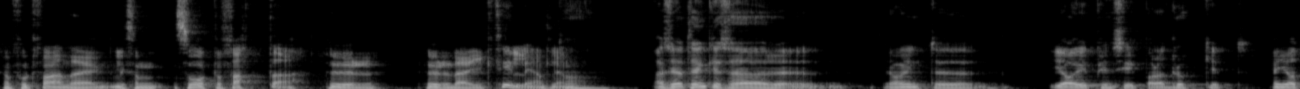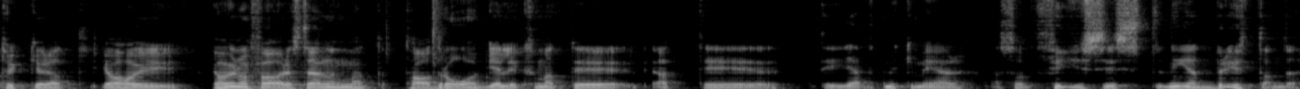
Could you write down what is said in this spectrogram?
Jag har fortfarande liksom svårt att fatta hur, hur det där gick till egentligen. Alltså jag tänker så här, jag har inte, jag har i princip bara druckit. Men jag tycker att, jag har ju, jag har ju någon föreställning om att ta droger liksom, att det, att det, det är jävligt mycket mer alltså, fysiskt nedbrytande.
